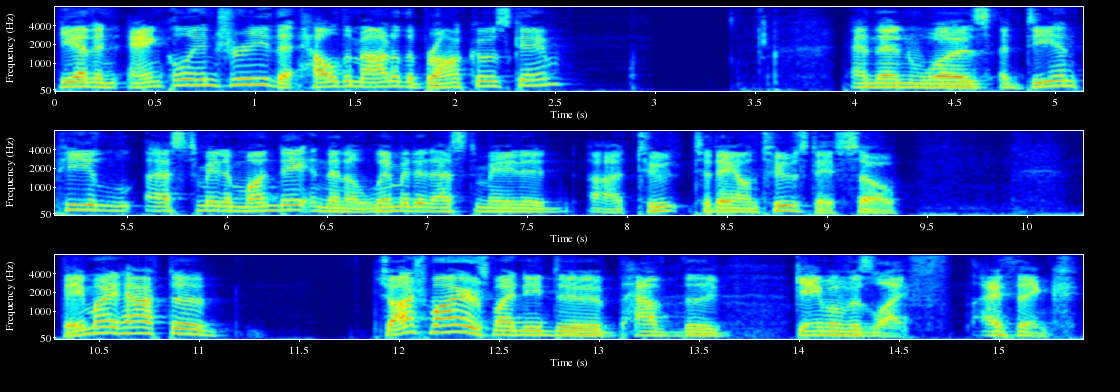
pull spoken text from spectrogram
He had an ankle injury that held him out of the Broncos game, and then was a DNP estimated Monday, and then a limited estimated uh, tu- today on Tuesday. So they might have to. Josh Myers might need to have the game of his life, I think.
